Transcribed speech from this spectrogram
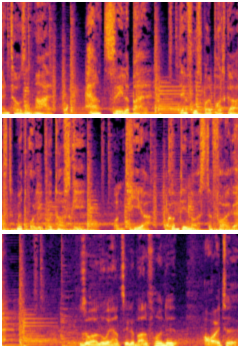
1000 Mal. Herz, Seele, Ball. Der Fußballpodcast mit Uli Potowski. Und hier kommt die neueste Folge. So, hallo Herz, Seele, Ball, Freunde. Heute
